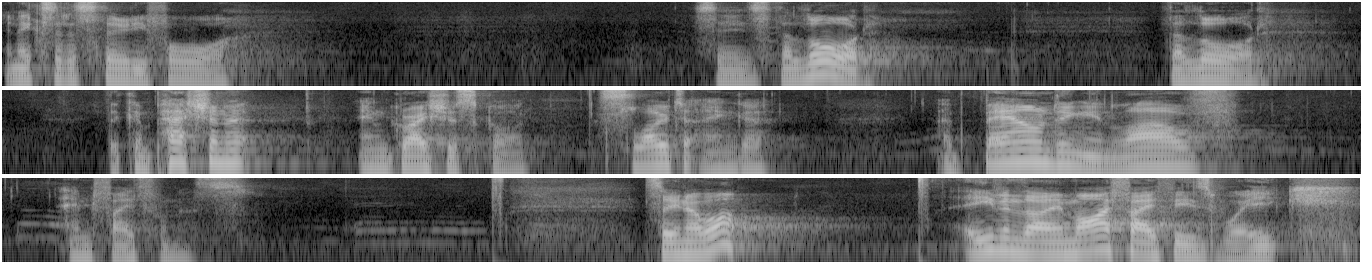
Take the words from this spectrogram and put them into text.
In Exodus 34 says, The Lord, the Lord, the compassionate and gracious God, slow to anger, abounding in love and faithfulness. So, you know what? Even though my faith is weak,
